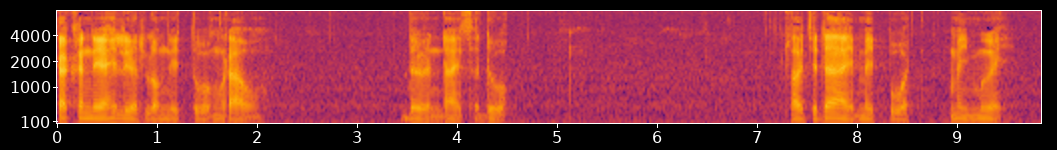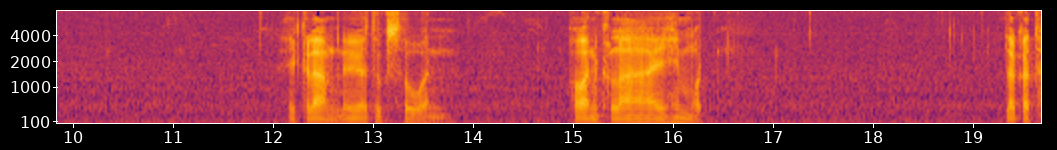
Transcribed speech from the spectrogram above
กักคะเนให้เลือดลมในตัวของเรา เดินได้สะดวก เราจะได้ไม่ปวดไม่เมื่อย ให้กล้ามเนื้อทุกส่วน ผ่อนคลายให้หมด แล้วก็ท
